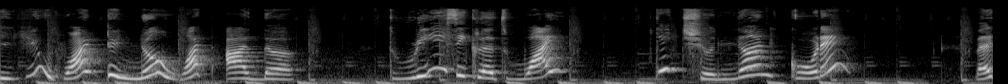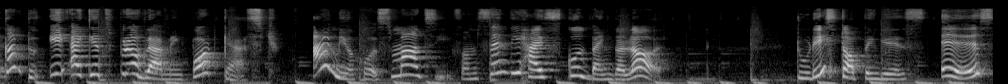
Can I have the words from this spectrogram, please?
Do you want to know what are the three secrets why kids should learn coding? Welcome to AI Kids Programming Podcast. I'm your host Mansi from Sindhi High School, Bangalore. Today's topic is is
